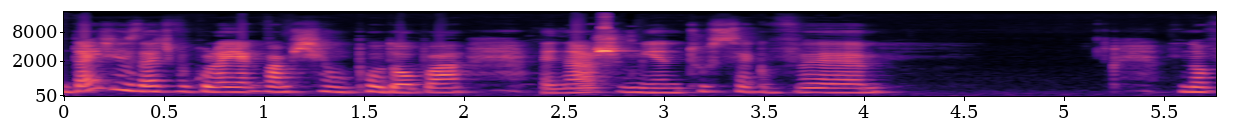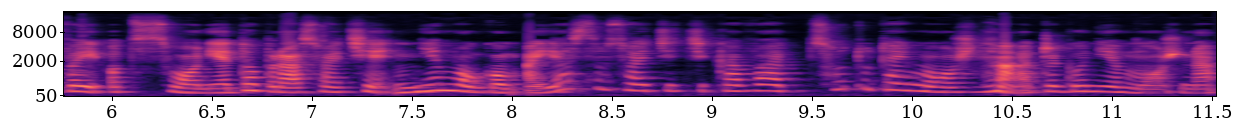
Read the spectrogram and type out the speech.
Dajcie znać w ogóle, jak Wam się podoba nasz miętusek w w nowej odsłonie. Dobra, słuchajcie, nie mogą, a ja jestem, słuchajcie, ciekawa, co tutaj można, a czego nie można.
